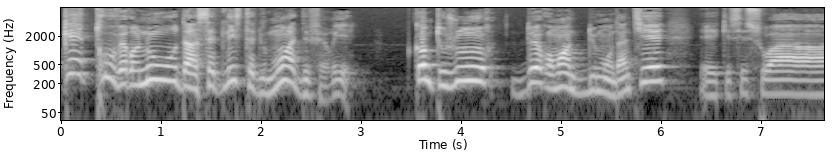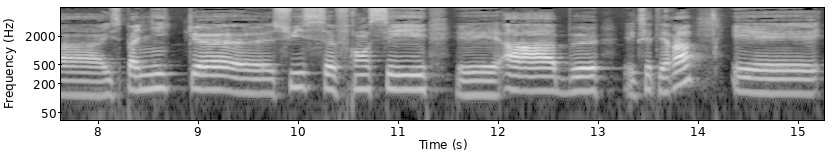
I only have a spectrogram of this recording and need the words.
que trouverons-nous dans cette liste du mois de février? Comme toujours, deux romans du monde entier, et que ce soit hispanique, euh, suisse, français, arabe, etc. Et,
